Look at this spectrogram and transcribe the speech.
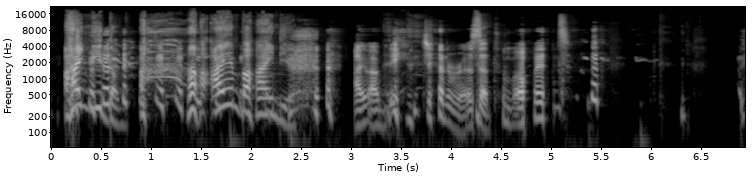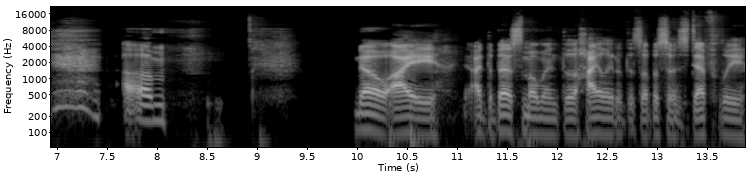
I need them. I am behind you. I, I'm being generous at the moment. um, no, I, at the best moment, the highlight of this episode is definitely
